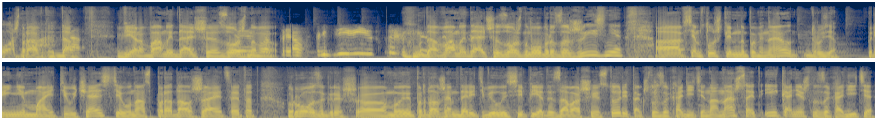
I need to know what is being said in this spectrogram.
зожно. правда, да. Вера, вам и дальше зожного... Это прям как девиз. Да, вам и дальше зожного образа жизни. А, всем слушателям напоминаю, друзья, принимайте участие. У нас продолжается этот розыгрыш. А, мы продолжаем дарить велосипеды за ваши истории, так что заходите на наш сайт и, конечно, заходите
